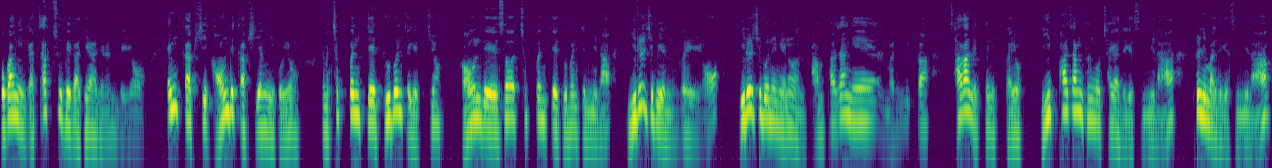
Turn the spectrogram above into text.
보강이니까 짝수배가 돼야 되는데요. M 값이 가운데 값이 0이고요. 그다음에 첫 번째, 두 번째겠죠. 가운데에서 첫 번째, 두 번째입니다. 2를 집어넣는 거예요. 2를 집어넣으면은 반파장에 얼마 됩니까? 4가 될 거니까요. 2파장 경로 차이가 되겠습니다. 틀린 말 되겠습니다.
